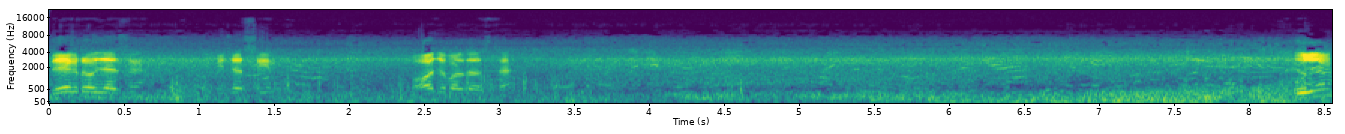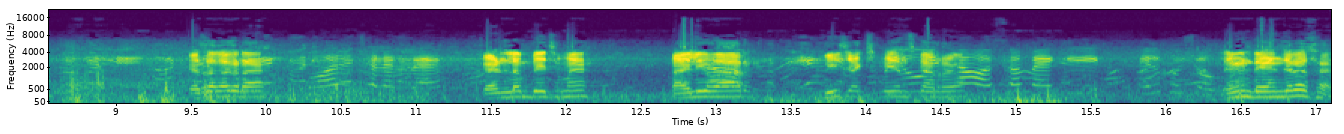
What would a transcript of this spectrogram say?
देख रहे हो जैसे पीछे सीन बहुत ज़बरदस्त है। पूजा कैसा लग रहा है? बहुत अच्छा लग रहा है। कैंडलम बीच में पहली बार बीच एक्सपीरियंस कर रहे हो? है कि दिल खुश हो लेकिन डेंजरस है?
